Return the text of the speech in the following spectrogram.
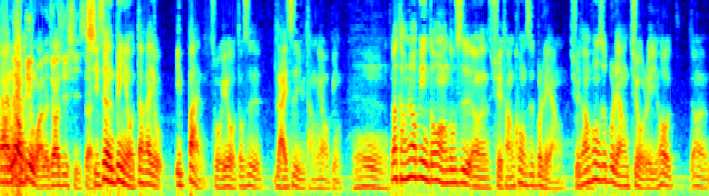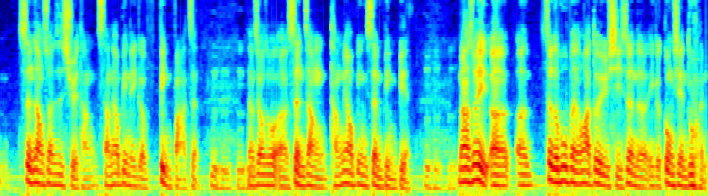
糖尿病完了就要去洗肾，洗肾的病友大概有一半左右都是来自于糖尿病。哦，那糖尿病通常都是呃血糖控制不良，血糖控制不良久了以后，呃肾脏算是血糖糖尿病的一个并发症。嗯哼嗯，那叫做呃肾脏糖尿病肾病变。嗯哼嗯，那所以呃呃这个部分的话，对于洗肾的一个贡献度很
